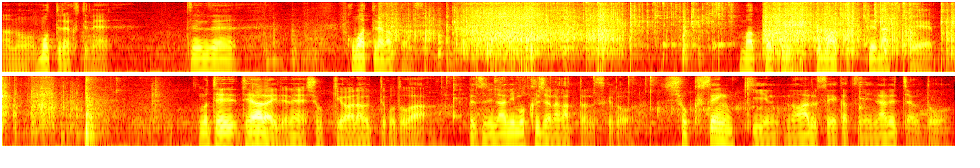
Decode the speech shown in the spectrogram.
あの持ってなくてね全然困ってなかったんです全く困ってなくて、まあ、手手洗いでね食器を洗うってことが別に何も苦じゃなかったんですけど食洗機のある生活に慣れちゃうと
